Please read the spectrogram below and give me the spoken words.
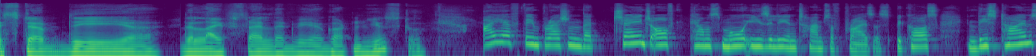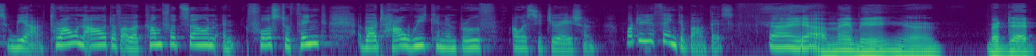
disturb the uh, the lifestyle that we have gotten used to. I have the impression that change often comes more easily in times of crisis because in these times we are thrown out of our comfort zone and forced to think about how we can improve our situation. What do you think about this? Yeah, yeah, maybe. Uh, but at,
